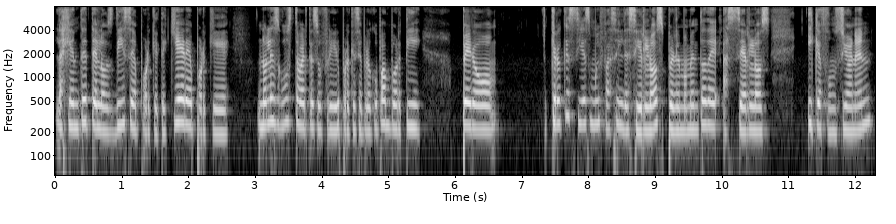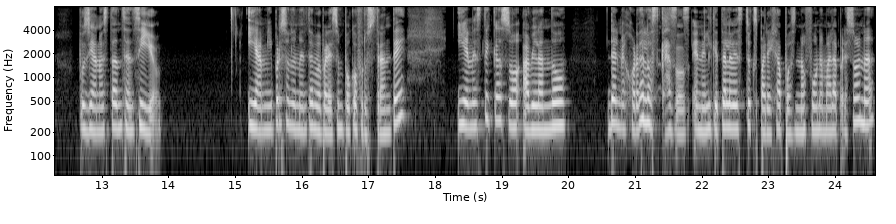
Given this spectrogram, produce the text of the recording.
la gente te los dice porque te quiere, porque no les gusta verte sufrir, porque se preocupan por ti, pero creo que sí es muy fácil decirlos, pero el momento de hacerlos y que funcionen, pues ya no es tan sencillo. Y a mí personalmente me parece un poco frustrante. Y en este caso, hablando del mejor de los casos, en el que tal vez tu expareja pues no fue una mala persona,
